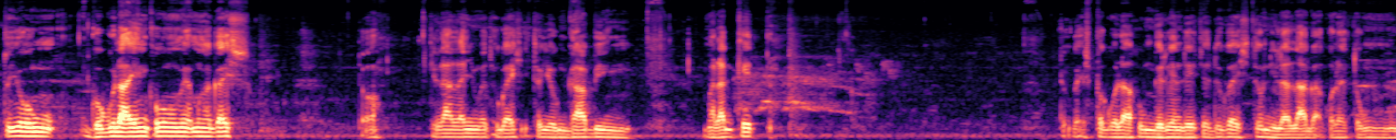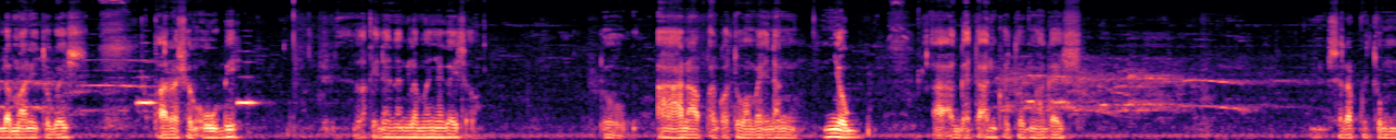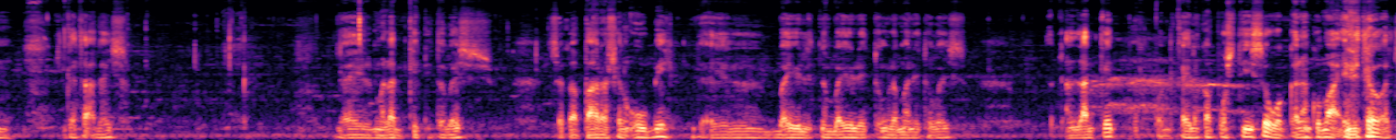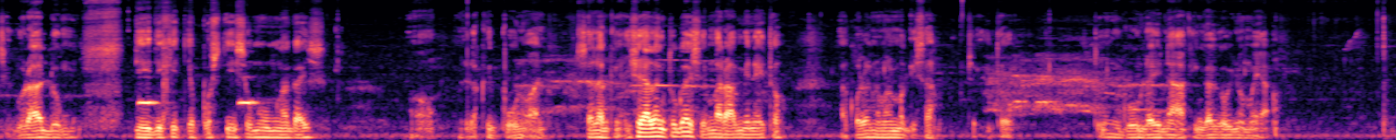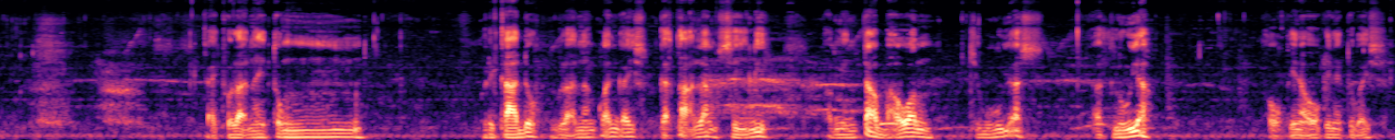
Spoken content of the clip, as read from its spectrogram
Ito yung gugulayin ko mamaya mga guys. Ito. Kilala nyo ba ito guys? Ito yung gabing malagkit. Ito guys, pag wala akong merienda ito, ito guys, ito nilalaga ko na itong laman ito guys. Para siyang ubi. Laki na ng laman niya guys. Oh. Ito, hahanapan ko ito mamaya ng nyog. Aagataan ko ito mga guys. Sarap itong gata guys. Dahil malagkit ito guys. Saka para siyang ubi. Dahil violet na violet itong laman ito guys. At ang lagkit. Pag kayo nakapostiso, huwag ka nang kumain ito. At siguradong didikit yung postiso mo mga guys. Oh, malaking punuan. Isa lang, isa lang to guys. Eh, marami na ito. Ako lang naman mag-isa. So ito. Ito yung gulay na aking gagawin mamaya. Kahit wala na itong Ricardo, wala nang kuan guys. Gata lang, sili, paminta, bawang, sibuyas, at luya. Okay na okay na ito guys.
